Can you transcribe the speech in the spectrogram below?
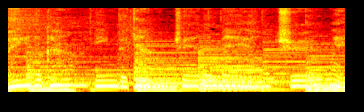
你的感你的感觉没有趣味。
